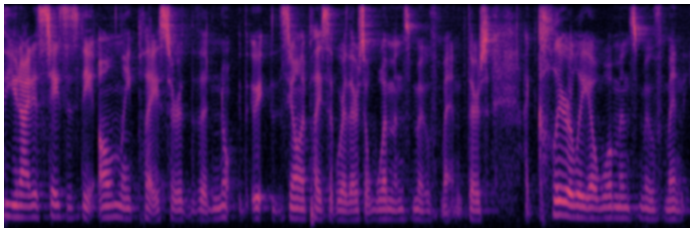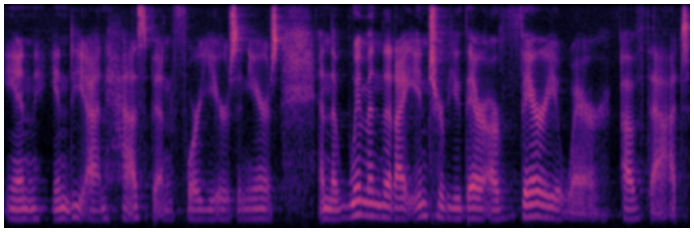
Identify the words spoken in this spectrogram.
the United States is the only place, or the it's the only place where there's a women's movement. There's a, clearly a women's movement in India and has been for years and years. And the women that I interview there are very aware of that.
